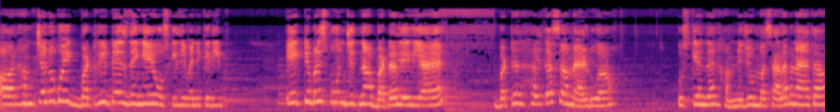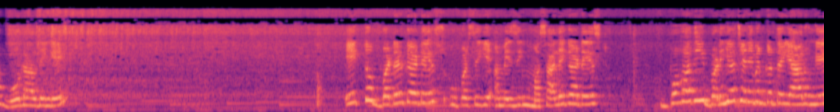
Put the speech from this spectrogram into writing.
और हम चनों को एक बटरी टेस्ट देंगे, उसके लिए मैंने करीब एक टेबल स्पून जितना बटर ले लिया है। बटर हल्का सा मेल्ट हुआ। उसके अंदर हमने जो मसाला बनाया था, वो डाल देंगे। एक तो बटर का टेस्ट ऊपर से ये अमेजिंग मसाले का टेस्ट बहुत ही बढ़िया चने बनकर तैयार होंगे।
